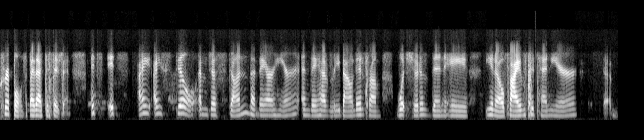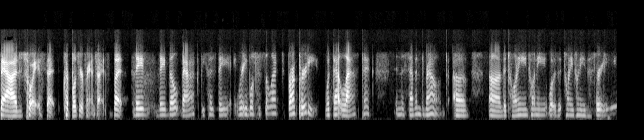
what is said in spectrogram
crippled by that decision. It's it's I I still am just stunned that they are here and they have rebounded from what should have been a you know five to ten year uh, bad choice that crippled your franchise. But they they built back because they were able to select Brock Purdy with that last pick in the seventh round of uh, the 2020, what was it, 2023?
